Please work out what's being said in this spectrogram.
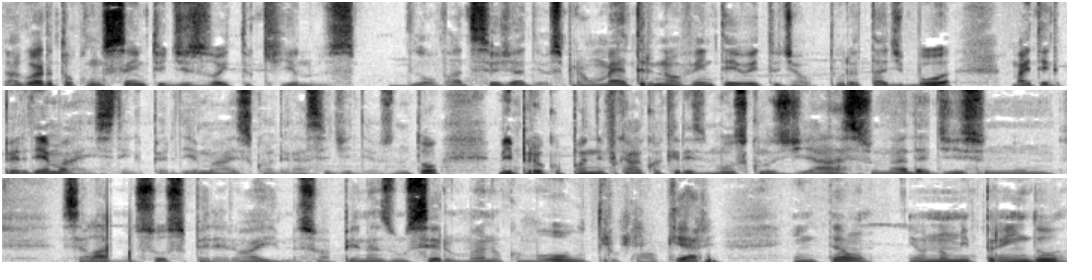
agora eu tô com 118 quilos. Louvado seja Deus. Para 1,98m de altura tá de boa, mas tem que perder mais. Tem que perder mais com a graça de Deus. Não tô me preocupando em ficar com aqueles músculos de aço, nada disso. Não, sei lá, não sou super-herói, sou apenas um ser humano como outro qualquer. Então, eu não me prendo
